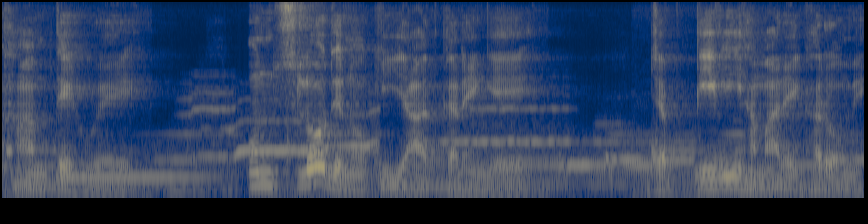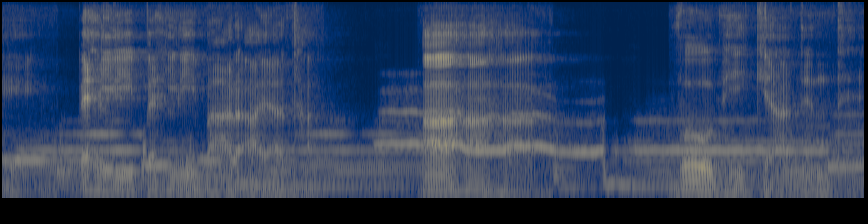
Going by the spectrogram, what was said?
थामते हुए उन स्लो दिनों की याद करेंगे, जब टीवी हमारे घरों में पहली पहली बार आया था। आहा हा वो भी क्या दिन थे।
